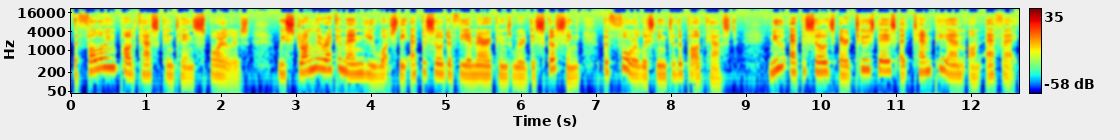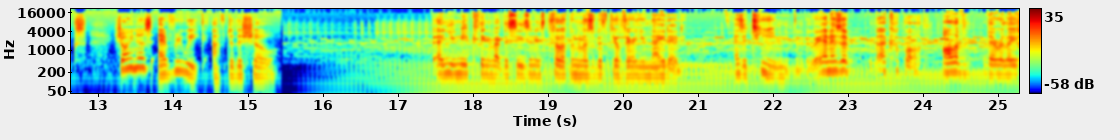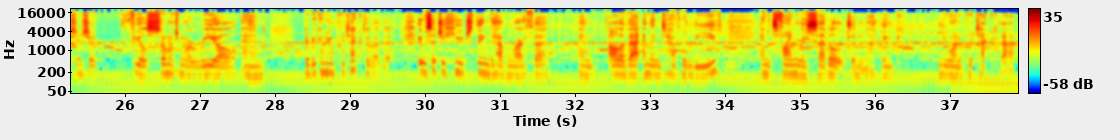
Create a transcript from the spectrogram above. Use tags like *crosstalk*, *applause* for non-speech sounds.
The following podcast contains spoilers. We strongly recommend you watch the episode of The Americans we're discussing before listening to the podcast. New episodes air Tuesdays at 10 pm on FX. Join us every week after the show. A unique thing about this season is Philip and Elizabeth feel very united as a team and as a, a couple. All of their relationship feels so much more real and they're becoming protective of it. It was such a huge thing to have Martha and all of that and then to have her leave and it's finally settled and I think you want to protect that.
